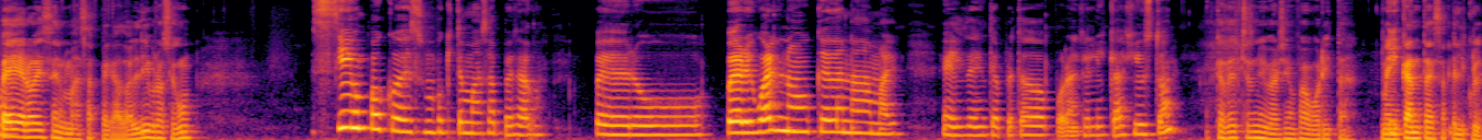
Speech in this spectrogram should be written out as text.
pero es el más apegado al libro, según. Sí, un poco, es un poquito más apegado. Pero. Pero igual no queda nada mal el de interpretado por Angélica Houston. Que de hecho es mi versión favorita. Me encanta esa película.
